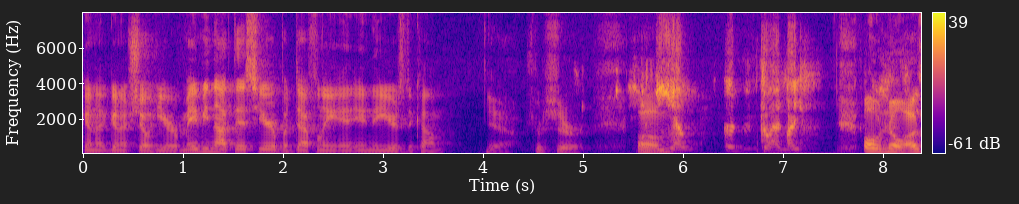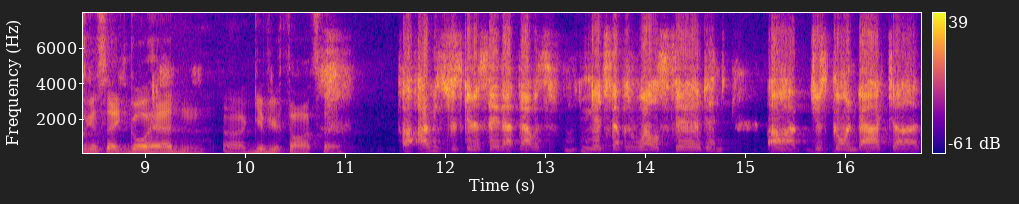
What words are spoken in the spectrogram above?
gonna gonna show here. Maybe not this year, but definitely in, in the years to come. Yeah, for sure. Um, Yeah, uh, go ahead, Mike. oh no, I was gonna say, go ahead and uh, give your thoughts there. Uh, I was just going to say that that was Mitch. That was well said, and uh, just going back to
